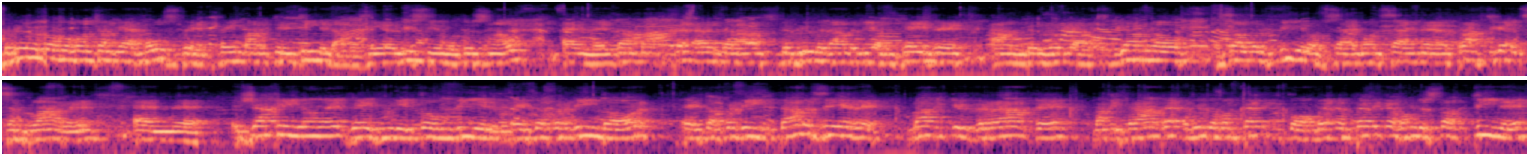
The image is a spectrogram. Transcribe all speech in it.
De bloemen komen van Jean-Pierre Holsbeek, twee maanden ten tiende, dames en heren, wist hij ondertussen al. En eh, dan mag uiteraard de bloemen die aan geven aan de laureaat. Jarno zal er vier op zijn, want zijn uh, prachtige exemplaren. En uh, Jackie jongen, geef me die ton bier, want heeft dat verdiend hoor. Heeft dat verdiend. Dames en heren, mag ik u vragen, mag ik vragen, er moet nog een pelletje komen, een pelletje van de stad Tiene.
